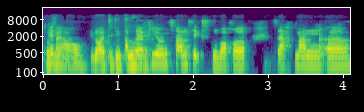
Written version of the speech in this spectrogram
So genau. Die Leute, die zuhören. Ab der 24. Woche sagt man, äh,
